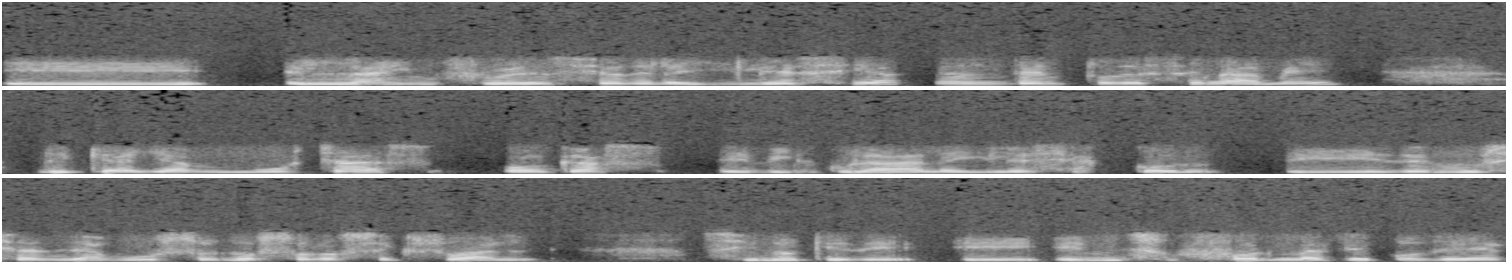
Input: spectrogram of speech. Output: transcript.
eh, en la influencia de la Iglesia dentro de Sename, de que haya muchas ocas eh, vinculadas a la Iglesia con denuncias de abuso, no solo sexual, sino que de, en sus formas de poder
